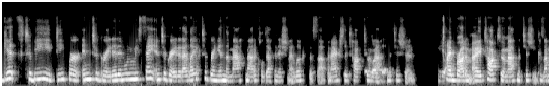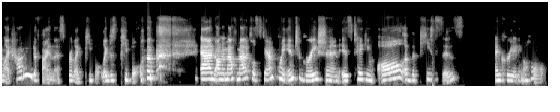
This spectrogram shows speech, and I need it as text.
gets to be deeper integrated? And when we say integrated, I like to bring in the mathematical definition. I looked this up and I actually talked to a mathematician yeah. I brought him, I talked to a mathematician because I'm like, how do you define this for like people, like just people? and on a mathematical standpoint, integration is taking all of the pieces and creating a whole.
